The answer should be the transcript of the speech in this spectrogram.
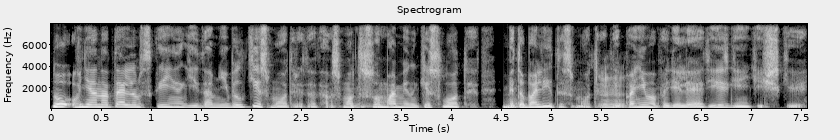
Ну, в неонатальном скрининге там не белки смотрят, а там смотрят сумму аминокислоты, метаболиты смотрят, и по ним определяют, есть генетические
